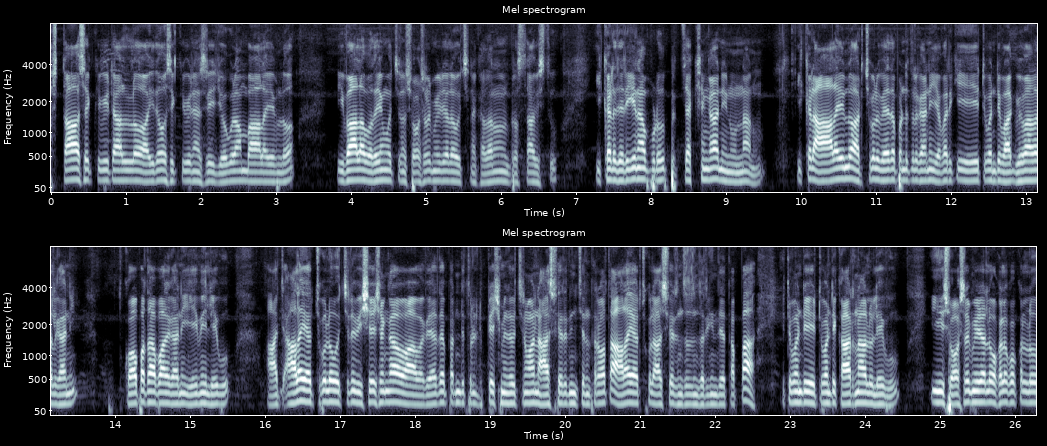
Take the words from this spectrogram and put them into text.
అష్టాశక్తిపీఠాల్లో ఐదవ శక్తిపీఠం శ్రీ జోగులాంబ ఆలయంలో ఇవాళ ఉదయం వచ్చిన సోషల్ మీడియాలో వచ్చిన కథలను ప్రస్తావిస్తూ ఇక్కడ జరిగినప్పుడు ప్రత్యక్షంగా నేను ఉన్నాను. ఇక్కడ ఆలయంలో అర్చకులు వేద పండితులు కానీ ఎవరికి ఎటువంటి వాగ్వివాదాలు కానీ కోపతాపాలు కానీ ఏమీ లేవు. ఆలయ అర్చకులు వచ్చిన విశేషంగా వేద పండితులు డిప్యూటేషన్ మీద వచ్చిన వారిని ఆశీర్వదించిన తర్వాత ఆలయ అర్చకులు ఆశీర్వదించడం జరిగిందే తప్ప ఇటువంటి ఎటువంటి కారణాలు లేవు. ఈ సోషల్ మీడియాలో ఒకరికొకళ్ళు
